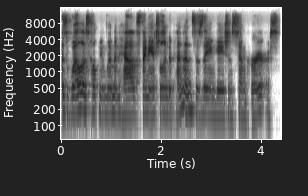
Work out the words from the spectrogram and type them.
as well as helping women have financial independence as they engage in STEM careers.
